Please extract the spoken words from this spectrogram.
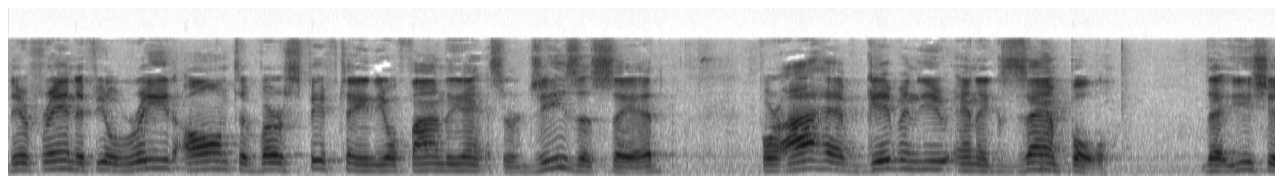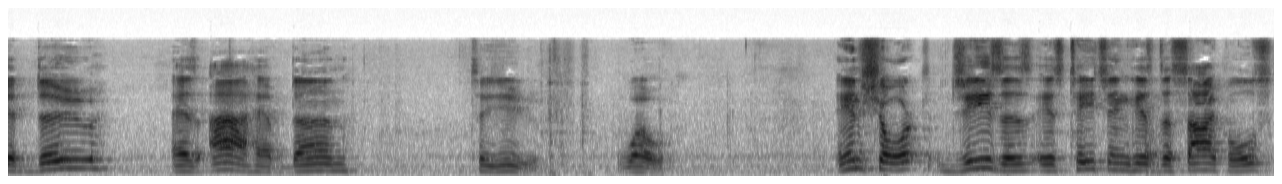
Dear friend, if you'll read on to verse 15, you'll find the answer. Jesus said, for I have given you an example that you should do as I have done to you. Whoa. In short, Jesus is teaching his disciples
